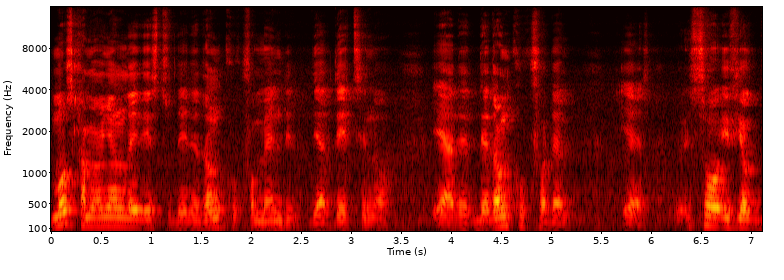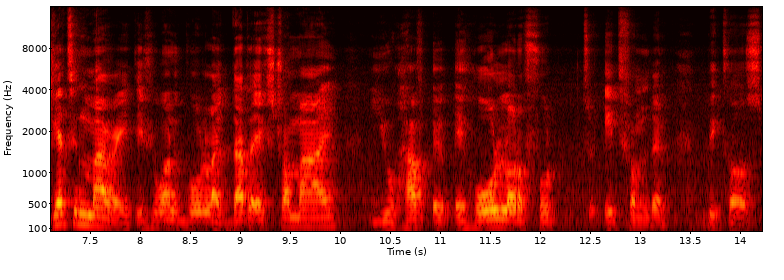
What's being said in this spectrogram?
Most Cameroonian ladies today they don't cook for men they, they are dating or yeah they, they don't cook for them. Yes. So if you're getting married, if you want to go like that extra mile, you have a, a whole lot of food to eat from them because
